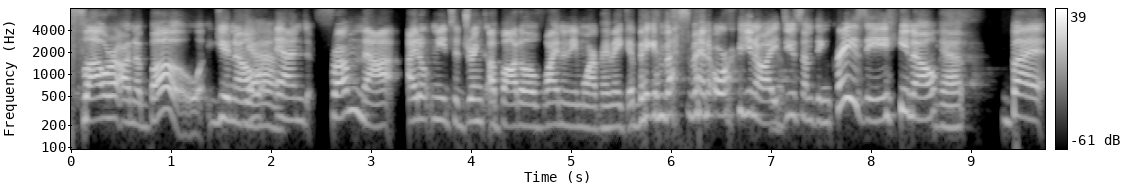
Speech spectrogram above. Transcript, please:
flower on a bow, you know? And from that, I don't need to drink a bottle of wine anymore if I make a big investment or, you know, I do something crazy, you know? Yeah but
